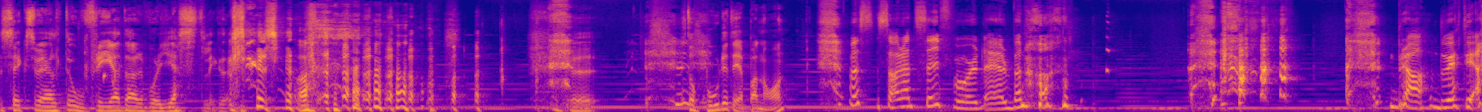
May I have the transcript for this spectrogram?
Sexuellt ofredar vår gäst, liksom. Stoppordet är banan. Vad sa du att safe word är banan? Bra, då vet jag.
